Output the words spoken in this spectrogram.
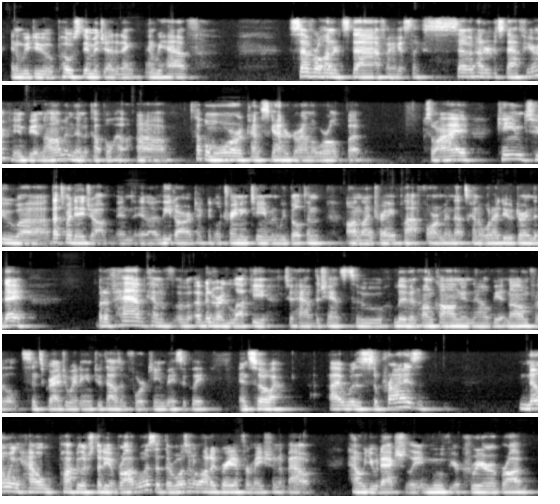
and we do post image editing, and we have several hundred staff, I guess like 700 staff here in Vietnam, and then a couple uh, a couple more kind of scattered around the world. But so I came to uh, that's my day job, and, and I lead our technical training team, and we built an online training platform, and that's kind of what I do during the day. But I've had kind of I've been very lucky to have the chance to live in Hong Kong and now Vietnam for since graduating in 2014, basically. And so I I was surprised knowing how popular study abroad was, that there wasn't a lot of great information about how you would actually move your career abroad.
